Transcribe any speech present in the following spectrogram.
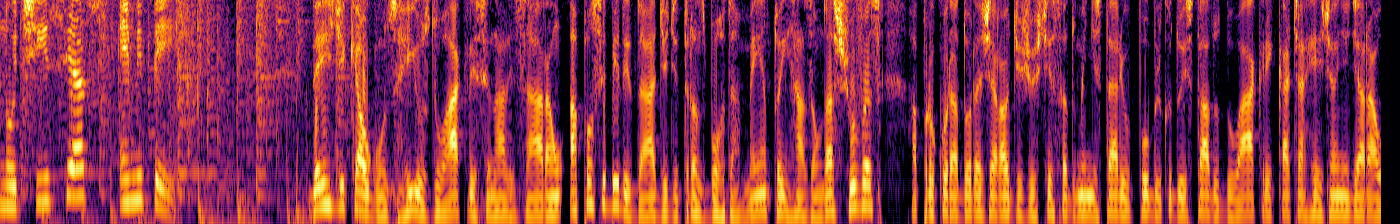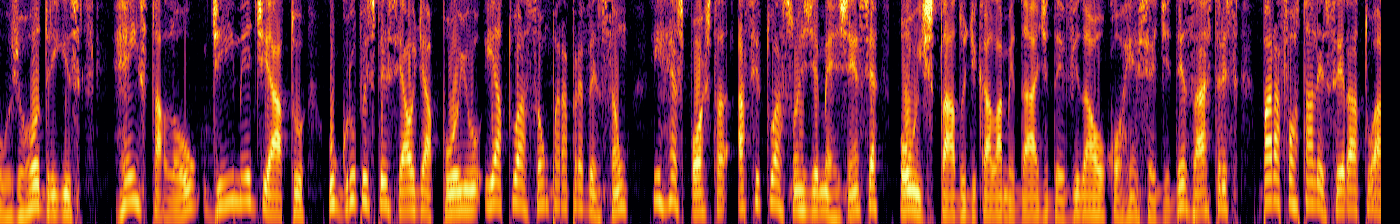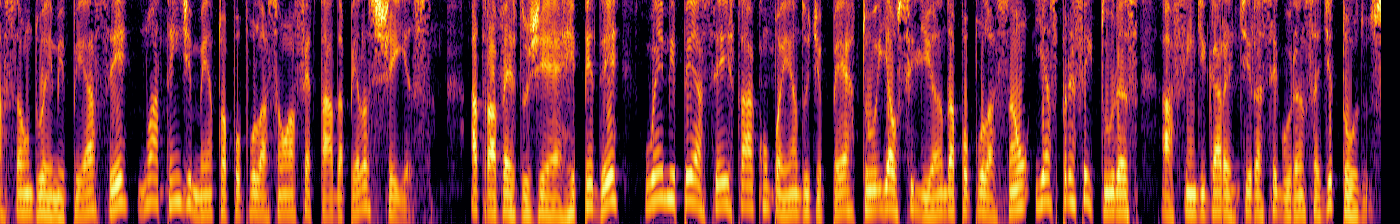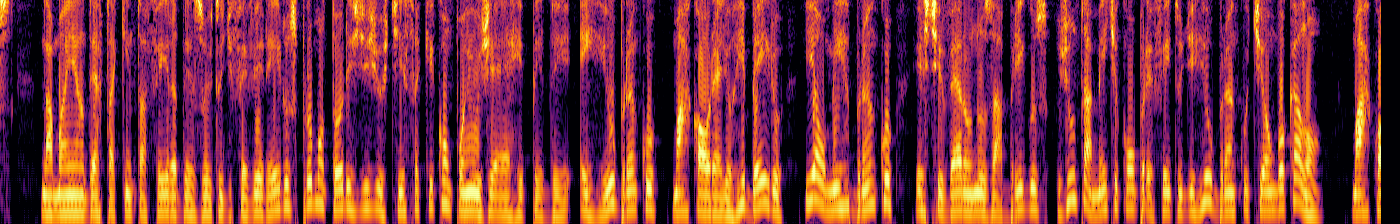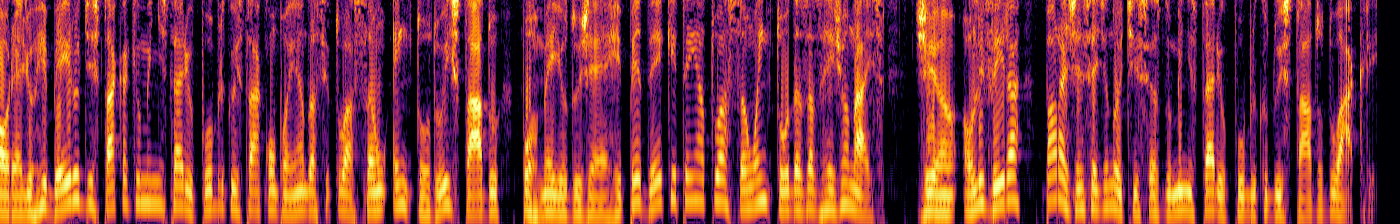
Notícias MP. Desde que alguns rios do Acre sinalizaram a possibilidade de transbordamento em razão das chuvas, a Procuradora-Geral de Justiça do Ministério Público do Estado do Acre, Cátia Rejane de Araújo Rodrigues, reinstalou de imediato o Grupo Especial de Apoio e Atuação para a Prevenção e Resposta a Situações de Emergência ou Estado de Calamidade devido à ocorrência de desastres para fortalecer a atuação do MPAC no atendimento à população afetada pelas cheias. Através do GRPD, o MPAC está acompanhando de perto e auxiliando a população e as prefeituras a fim de garantir a segurança de todos. Na manhã desta quinta-feira, 18 de fevereiro, os promotores de justiça que compõem o GRPD em Rio Branco, Marco Aurélio Ribeiro e Almir Branco, estiveram nos abrigos juntamente com o prefeito de Rio Branco, Tião Bocalon. Marco Aurélio Ribeiro destaca que o Ministério Público está acompanhando a situação em todo o estado por meio do GRPD, que tem atuação em todas as regionais. Jean Oliveira, para a Agência de Notícias do Ministério Público do Estado do Acre.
